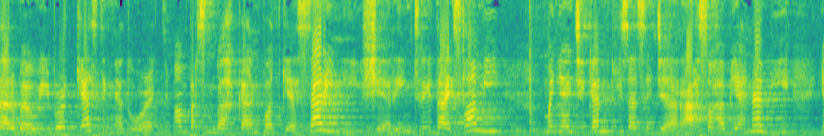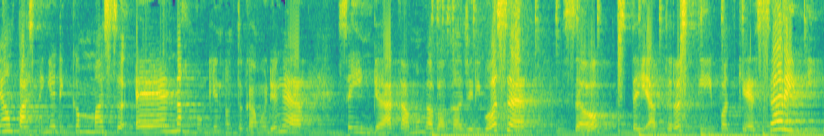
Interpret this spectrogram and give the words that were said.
Tarbawi Broadcasting Network mempersembahkan podcast Sarimi, sharing cerita Islami, menyajikan kisah sejarah sahabiah Nabi yang pastinya dikemas seenak mungkin untuk kamu dengar, sehingga kamu gak bakal jadi bosan. So, stay up terus di podcast Sarimi.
